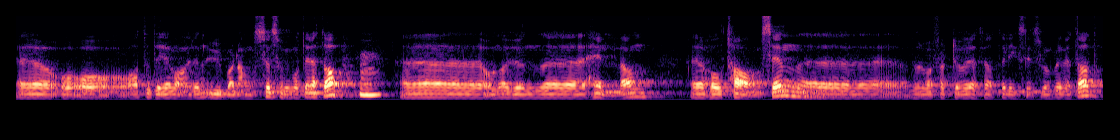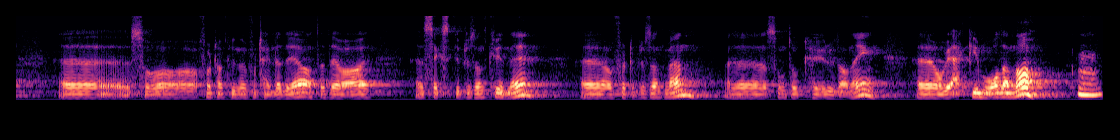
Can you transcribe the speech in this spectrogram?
Eh, og, og, at det var en ubalanse som vi måtte rette opp. Mm. Eh, og når hun eh, Helleland holdt talen sin når det var 40 år etter at likestillingsloven ble vedtatt, så kunne hun fortelle det at det var eh, 60 kvinner og 40 menn som tok høyere utdanning. Og vi er ikke i mål ennå. Mm.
